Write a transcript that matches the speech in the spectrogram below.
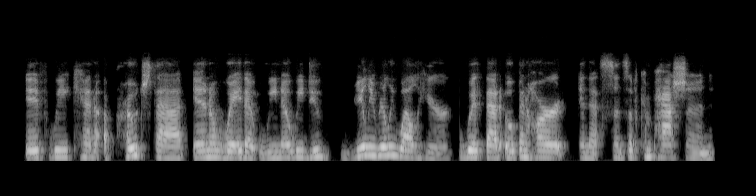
if we can approach that in a way that we know we do really, really well here with that open heart and that sense of compassion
